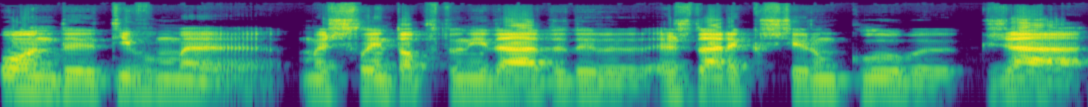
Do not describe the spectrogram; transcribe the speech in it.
onde tive uma, uma excelente oportunidade de ajudar a crescer um clube que já,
